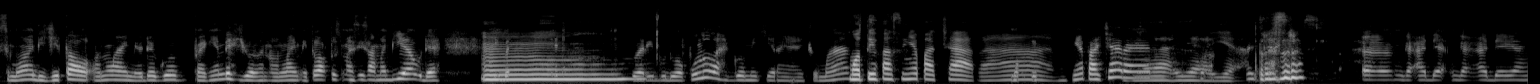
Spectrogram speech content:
semua digital online. Ya udah gue pengen deh jualan online. Itu waktu masih sama dia udah hmm. 2020 lah gue mikirnya. Cuma motivasinya pacaran. Motivasinya pacaran. Ya ya ya terus terus? Eh, nggak uh, ada nggak ada yang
